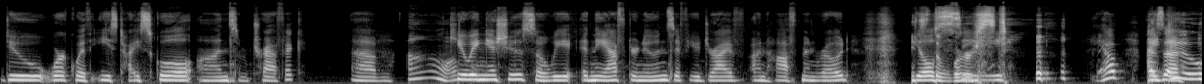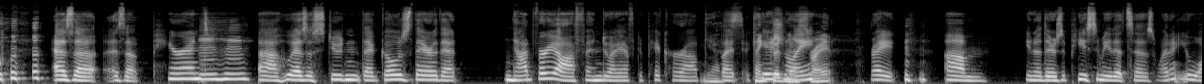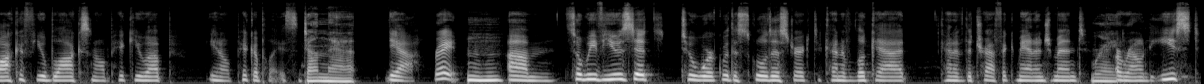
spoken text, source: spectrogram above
do work with East High School on some traffic Oh. queuing issues. So we in the afternoons, if you drive on Hoffman Road, you'll the see. worst. Yep, I as a do. Mm-hmm. as a as a parent uh, who has a student that goes there, that not very often do I have to pick her up, yes. but occasionally, goodness, right? right? um, you know, there's a piece of me that says, "Why don't you walk a few blocks and I'll pick you up?" You know, pick a place. Done that. Yeah, right. Mm-hmm. Um, so we've used it to work with the school district to kind of look at kind of the traffic management Right. around East.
